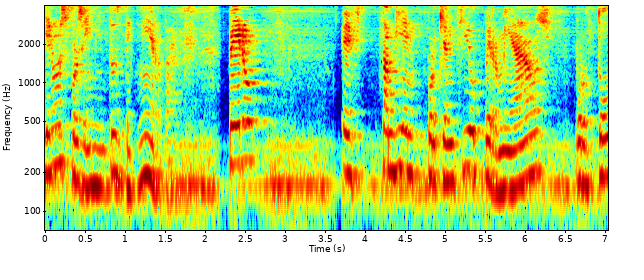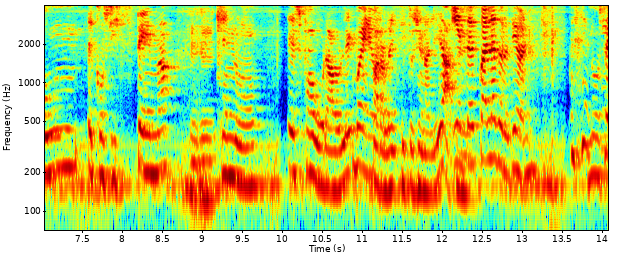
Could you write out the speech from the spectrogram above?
tiene unos procedimientos de mierda. Pero es también porque han sido permeados por todo un ecosistema que no es favorable para la institucionalidad. ¿Y entonces cuál es la solución? No sé,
